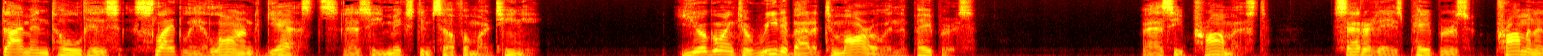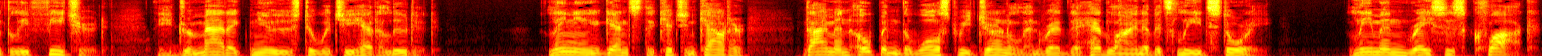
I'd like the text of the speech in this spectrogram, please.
Dimon told his slightly alarmed guests as he mixed himself a martini. You're going to read about it tomorrow in the papers. As he promised, Saturday's papers prominently featured the dramatic news to which he had alluded. Leaning against the kitchen counter, Dimon opened the Wall Street Journal and read the headline of its lead story Lehman races clock,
